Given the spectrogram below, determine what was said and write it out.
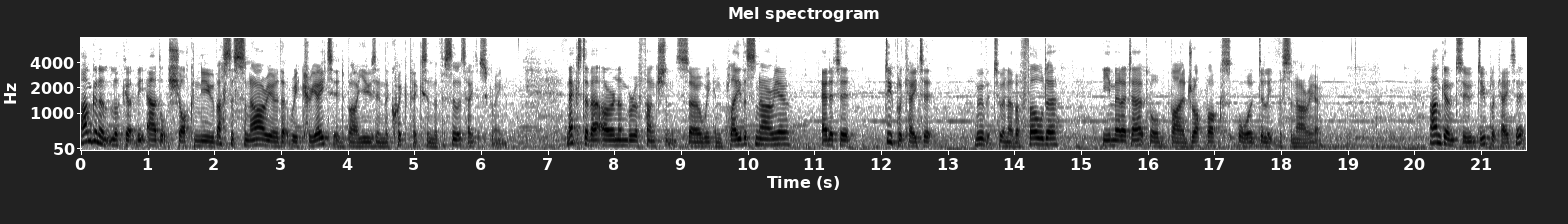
I'm going to look at the Adult Shock New. That's the scenario that we created by using the quick picks in the facilitator screen. Next to that are a number of functions. So we can play the scenario, edit it, duplicate it, move it to another folder, email it out or via Dropbox or delete the scenario. I'm going to duplicate it.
